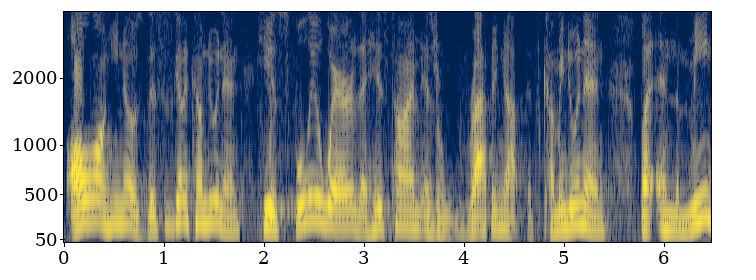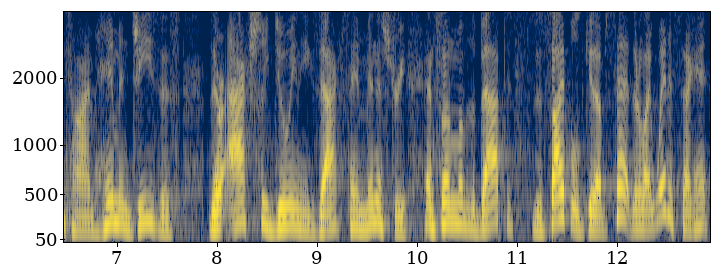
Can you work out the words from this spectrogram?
All along, he knows this is going to come to an end. He is fully aware that his time is wrapping up, it's coming to an end. But in the meantime, him and Jesus, they're actually doing the exact same ministry. And some of the Baptist disciples get upset. They're like, wait a second,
